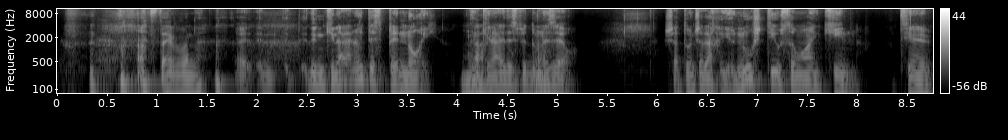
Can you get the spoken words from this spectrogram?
Asta e bună. Închinarea nu e despre noi. Da. Închinarea e despre da. Dumnezeu. Da. Și atunci, dacă eu nu știu să mă închin, ține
